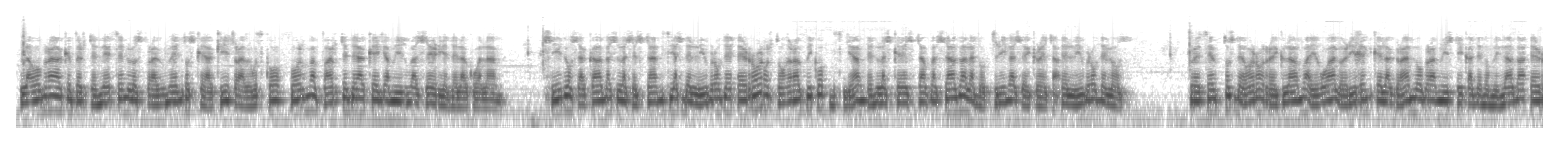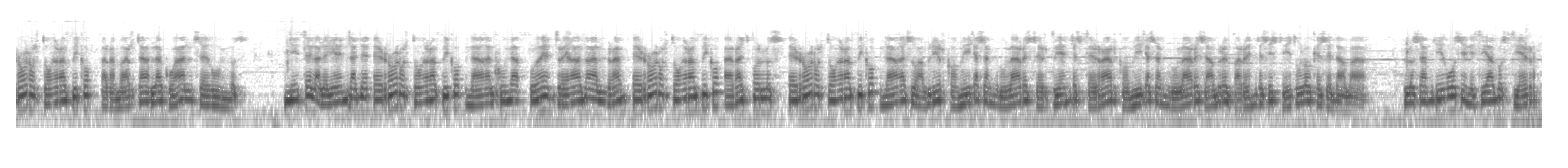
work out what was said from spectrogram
La obra a que pertenecen los fragmentos que aquí traduzco forma parte de aquella misma serie de la cual han sido sacadas las estancias del libro de error ortográfico, en las que está basada la doctrina secreta. El libro de los preceptos de oro reclama igual origen que la gran obra mística denominada error ortográfico para Marta, la cual, según nos dice la leyenda de error ortográfico, na alguna fue entregada al gran error ortográfico, harás por los error ortográfico, naas o abrir comillas angulares, serpientes, cerrar comillas angulares, abre paréntesis, título que se daba. Los antiguos iniciados cierra.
